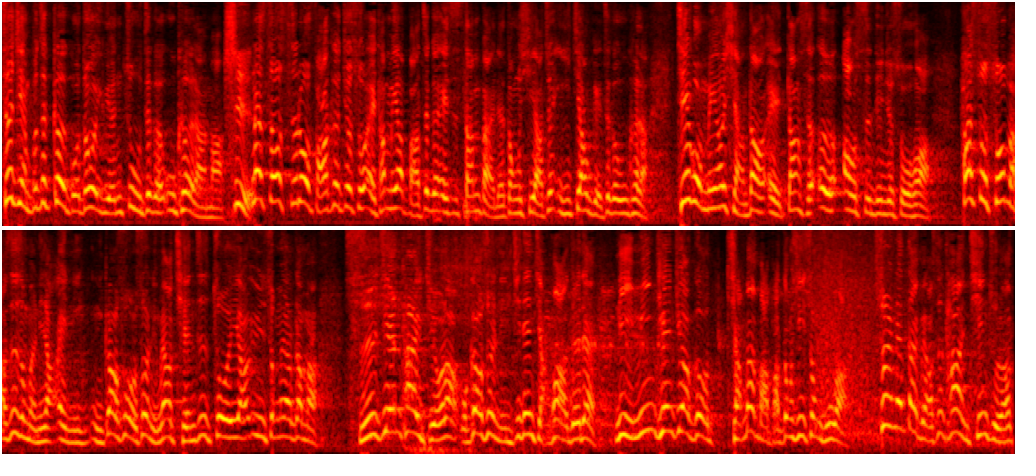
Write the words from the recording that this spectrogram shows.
之前不是各国都会援助这个乌克兰吗？是，那时候斯洛伐克就说，哎，他们要把这个 S 三百的东西啊，就移交给这个乌克兰，结果没有想到，哎，当时二奥斯汀就说话。他说说法是什么？你想，哎，你你告诉我说你们要前置作业，要运送，要干嘛？时间太久了。我告诉你，你今天讲话对不对？你明天就要给我想办法把东西送出啊！所以呢，代表是他很清楚的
